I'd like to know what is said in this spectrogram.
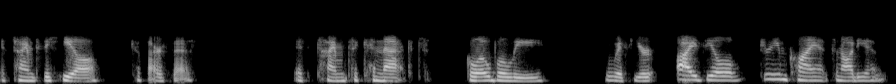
It's time to heal catharsis. It's time to connect globally with your ideal dream clients and audience.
